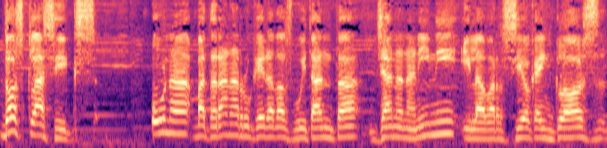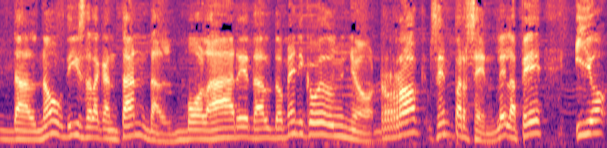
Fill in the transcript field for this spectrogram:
Dos clàssics. Una veterana rockera dels 80, Gianna Nannini, i la versió que ha inclòs del nou disc de la cantant del Volare del Domenico Bedugno. Rock 100%, l'LP Io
